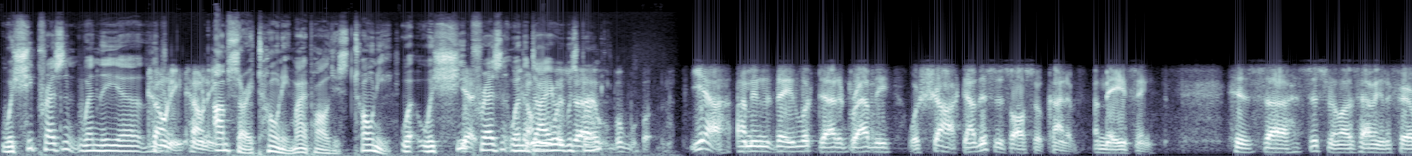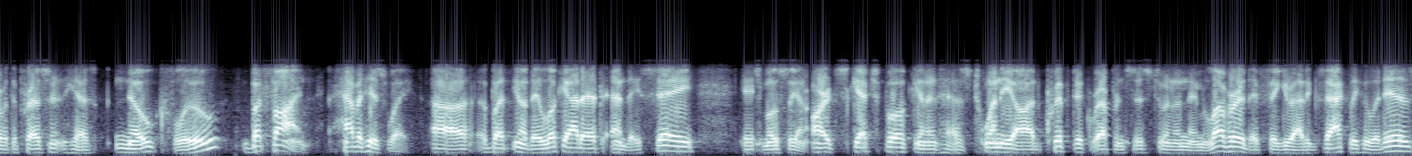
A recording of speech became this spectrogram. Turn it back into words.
was she present when the, uh, the Tony? Tony. I'm sorry, Tony. My apologies, Tony. Was she Yeah, present when Tony the diary was, uh, burned? w- yeah, I mean, they looked at it. Bradlee was shocked. Now, this is also kind of amazing. His uh, sister-in-law is having an affair with the president. He has no clue, but fine, have it his way. Uh, but you know, they look at it and they say it's mostly an art sketchbook, and it has 20 odd cryptic references to an unnamed lover. They figure out exactly who it is.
